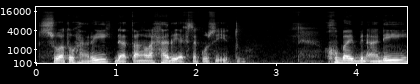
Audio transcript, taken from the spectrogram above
suatu hari datanglah hari eksekusi itu. Khubay bin Adi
